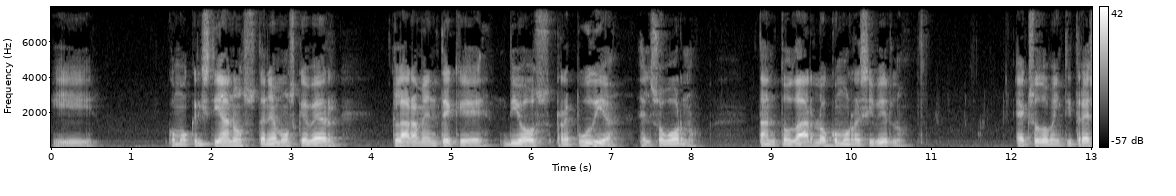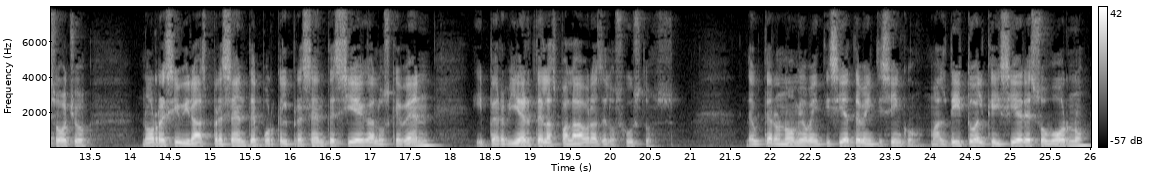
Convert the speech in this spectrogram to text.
Y como cristianos tenemos que ver claramente que Dios repudia el soborno, tanto darlo como recibirlo. Éxodo 23:8 No recibirás presente porque el presente ciega a los que ven y pervierte las palabras de los justos. Deuteronomio 27:25 Maldito el que hiciere soborno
